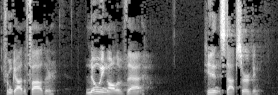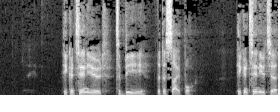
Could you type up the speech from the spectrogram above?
from God the Father. Knowing all of that, he didn't stop serving. He continued to be the disciple. He continued to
